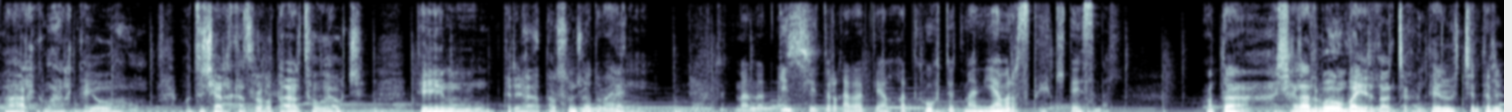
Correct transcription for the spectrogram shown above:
парк марк юу үзэж харах газруудаар цуг явж тийм тэр дурсамжууд байна. Хүүхдүүд маань гинт шийдвэр гараад явхад хүүхдүүд маань ямар сэтгэлтэй байсан бэл? одоо ашгараад бөөн баяр л болж байгаа. Тэр үе чинь тэр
